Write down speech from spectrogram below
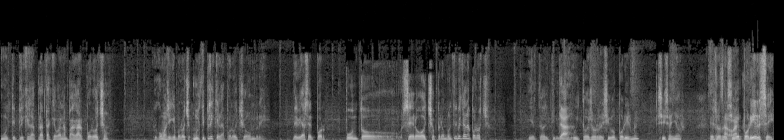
multiplique la plata que van a pagar por 8. ¿Cómo así que por 8? Multiplíquela por 8, hombre. Debía ser por punto 08, pero multiplíquela por 8. Y entonces el tipo Ya. dice, uy, ¿todo eso recibo por irme? Sí, señor. Eso recibe por irse.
